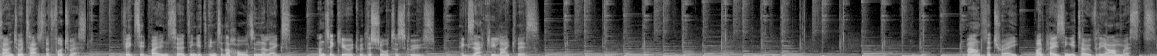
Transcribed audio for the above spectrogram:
Time to attach the footrest. Fix it by inserting it into the holes in the legs and secure it with the shorter screws, exactly like this. Mount the tray by placing it over the armrests.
